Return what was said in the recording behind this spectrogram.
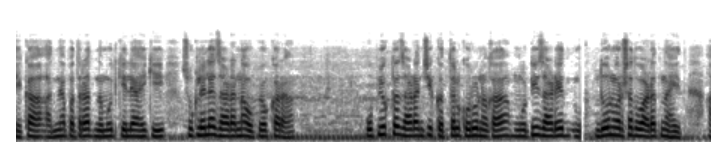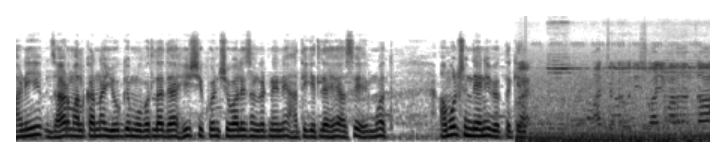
एका आज्ञापत्रात नमूद केले आहे की सुकलेल्या झाडांना उपयोग करा. उपयुक्त झाडांची कत्तल करू नका. मोठी झाडे दोन वर्षात वाढत नाहीत आणि झाड मालकांना योग्य मोबदला द्या. ही शिकवण शिवालय संघटनेने हाती घेतली आहे असे मत अमोल शिंदे यांनी व्यक्त केले. आज छत्रपती शिवाजी महाराजांचा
